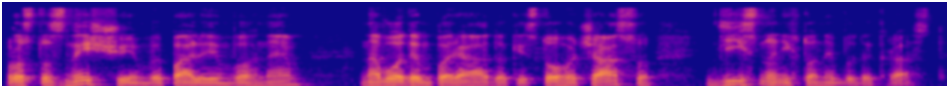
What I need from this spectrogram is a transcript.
просто знищуємо, випалюємо вогнем, наводимо порядок, і з того часу дійсно ніхто не буде красти.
